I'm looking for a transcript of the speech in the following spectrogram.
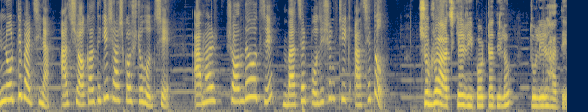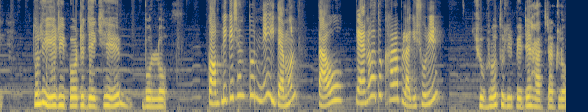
নড়তে পারছি না। আজ সকাল থেকে শ্বাসকষ্ট হচ্ছে। আমার সন্দেহ হচ্ছে বাচ্চার পজিশন ঠিক আছে তো? শুভ্র আজকের রিপোর্টটা দিল তুলির হাতে। তুলি রিপোর্ট দেখে বলল কমপ্লিকেশন তো নেই তেমন তাও কেন এত খারাপ লাগে শরীর? শুভ্র তুলির পেটে হাত রাখল।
